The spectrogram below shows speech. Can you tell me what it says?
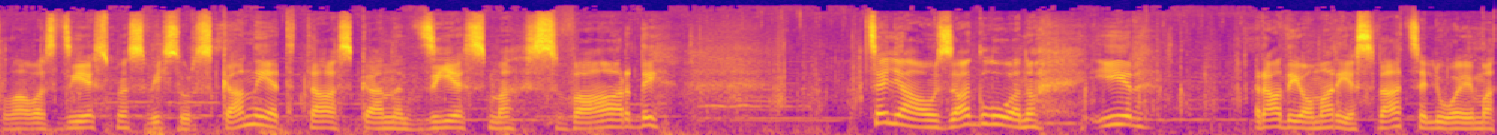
Slavas dziesmas visur skaniet, tā skan dziesmas vārdi. Ceļā uz Aglonu ir Radio Marijas svētceļojuma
